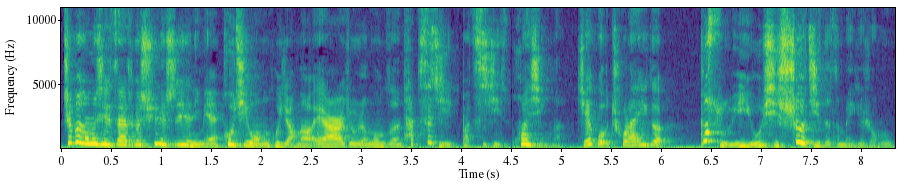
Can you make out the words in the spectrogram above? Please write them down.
这个东西在这个虚拟世界里面，后期我们会讲到 AR 就人工智能，它自己把自己唤醒了，结果出来一个。不属于游戏设计的这么一个人物，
